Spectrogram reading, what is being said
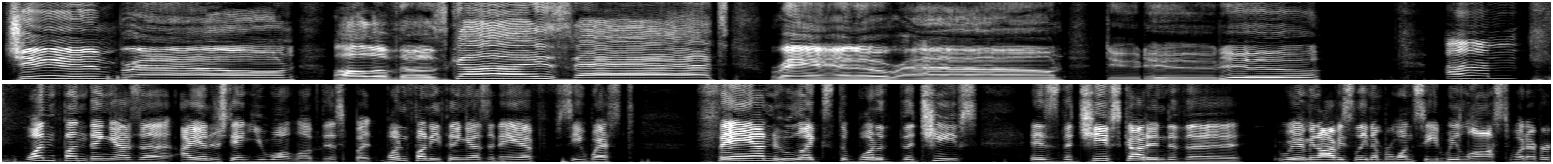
Jim Brown. All of those guys that ran around. Do do do. Um, one fun thing as a, I understand you won't love this, but one funny thing as an AFC West fan who likes the one of the Chiefs is the Chiefs got into the. I mean, obviously number one seed, we lost, whatever.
